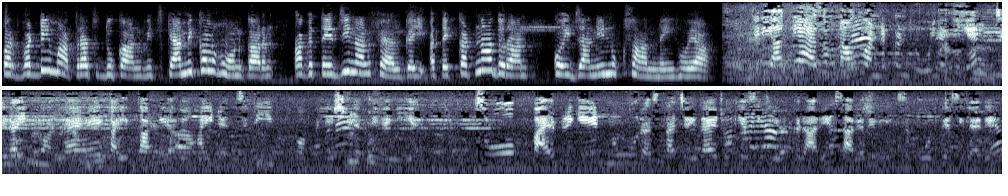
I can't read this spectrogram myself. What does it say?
ਪਰ ਵੱਡੀ ਮਾਤਰਾ 'ਚ ਦੁਕਾਨ ਵਿੱਚ ਕੈਮੀਕਲ ਹੋਣ ਕਾਰਨ ਅੱਗ ਤੇਜ਼ੀ ਨਾਲ ਫੈਲ ਗਈ ਅਤੇ ਘਟਨਾ ਦੌਰਾਨ ਕੋਈ ਜਾਨੀ ਨੁਕਸਾਨ ਨਹੀਂ ਹੋਇਆ। ਜਿਹੜੀ ਅੱਗ ਹੈ as of now under control ਹੈਗੀ ਹੈ। ਜਿਹੜਾ ਇਹ ਮੁਹੱਲਾ ਹੈ ਕਾਫੀ ਹਾਈ ਡੈਂਸਿਟੀ ਪੋਪੂਲੇਸ਼ਨ ਇੱਥੇ ਹੈਗੀ ਹੈ। ਸੋ ਫਾਇਰ ਬ੍ਰਿਗੇਡ ਨੂੰ ਰਸਤਾ ਚਾਹੀਦਾ ਹੈ ਜੋ ਕਿ ਅਸੀਂ ਕਲੀਅਰ ਕਰਾ ਰਹੇ ਹਾਂ ਸਾਰਿਆਂ ਦੀ ਸਪੋਰਟ ਵੀ ਅਸੀਂ ਲੈ ਰਹੇ ਹਾਂ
